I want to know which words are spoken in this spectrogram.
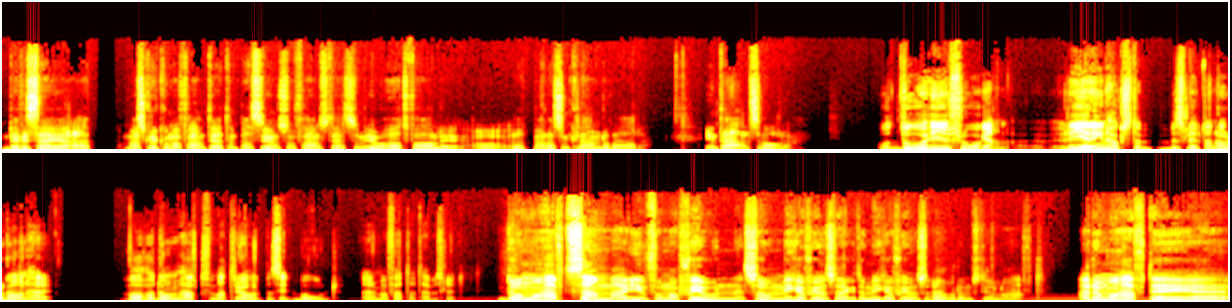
Det vill säga att man skulle komma fram till att en person som framställs som oerhört farlig och utmålad som klandervärd inte alls var det. Och då är ju frågan, regeringen högsta beslutande organ här, vad har de haft för material på sitt bord när de har fattat det här beslutet? De har haft samma information som Migrationsverket och Migrationsöverdomstolen har haft. De har haft det, eh,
